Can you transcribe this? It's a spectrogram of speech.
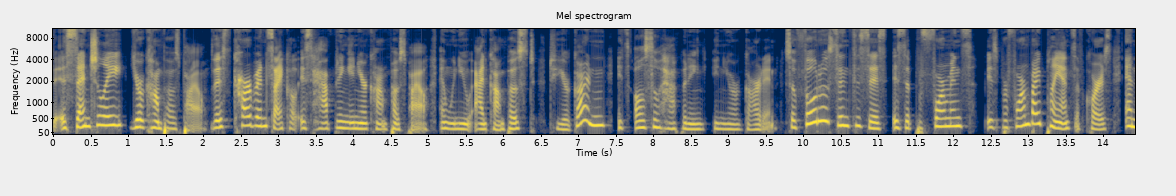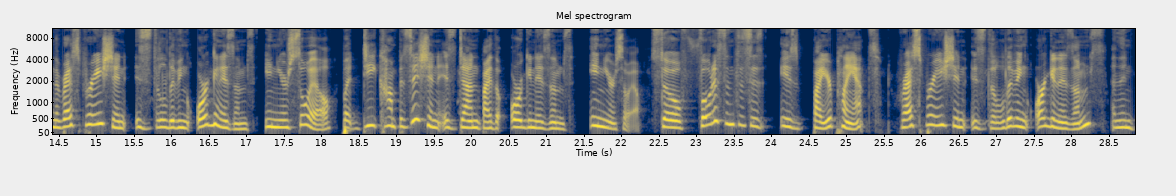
Essentially, your compost pile. This carbon cycle is happening in your compost pile. And when you add compost to your garden, it's also happening in your garden. So photosynthesis is the performance is performed by plants, of course, and the respiration is the living organisms in your soil, but decomposition is done by the organisms in your soil. So photosynthesis is by your plants, respiration is the living organisms, and then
